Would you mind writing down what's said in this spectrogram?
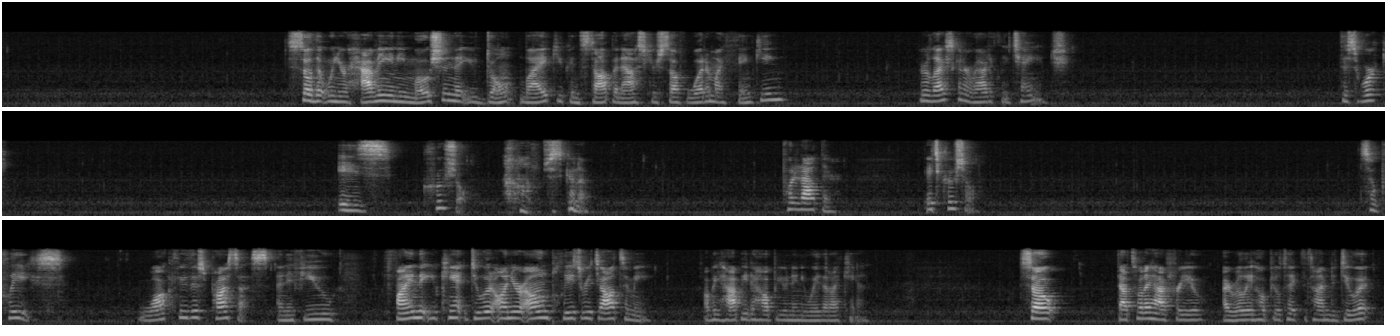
so that when you're having an emotion that you don't like, you can stop and ask yourself, What am I thinking? Your life's going to radically change. This work is crucial. I'm just going to put it out there. It's crucial. So please walk through this process. And if you find that you can't do it on your own, please reach out to me. I'll be happy to help you in any way that I can. So that's what I have for you. I really hope you'll take the time to do it.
